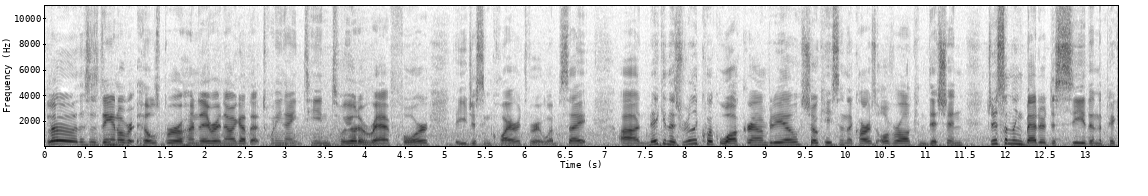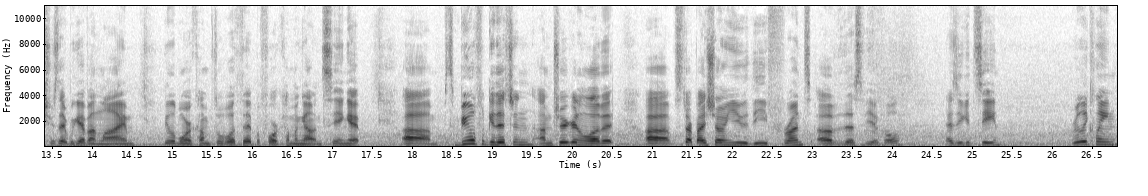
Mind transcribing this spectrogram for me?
Hello, this is Dan over at Hillsboro Hyundai. Right now I got that 2019 Toyota RAV4 that you just inquired through our website. Uh, making this really quick walk around video showcasing the car's overall condition. Just something better to see than the pictures that we give online. Be a little more comfortable with it before coming out and seeing it. Um, it's beautiful condition. I'm sure you're gonna love it. Uh, start by showing you the front of this vehicle. As you can see, really clean,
